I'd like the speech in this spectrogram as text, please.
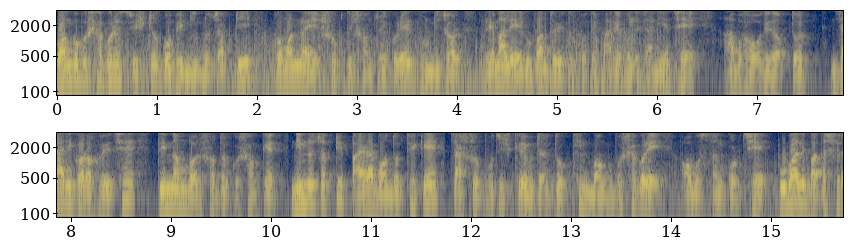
বঙ্গোপসাগরে সৃষ্ট গভীর নিম্নচাপটি ক্রমান্বয়ে শক্তি সঞ্চয় করে ঘূর্ণিঝড় রেমালে রূপান্তরিত হতে পারে বলে জানিয়েছে আবহাওয়া অধিদপ্তর। জারি করা হয়েছে তিন নম্বর সতর্ক সংকেত। নিম্নচাপটি পায়রা বন্দর থেকে চারশো পঁচিশ কিলোমিটার দক্ষিণ বঙ্গোপসাগরে অবস্থান করছে। পূবালি বাতাসের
